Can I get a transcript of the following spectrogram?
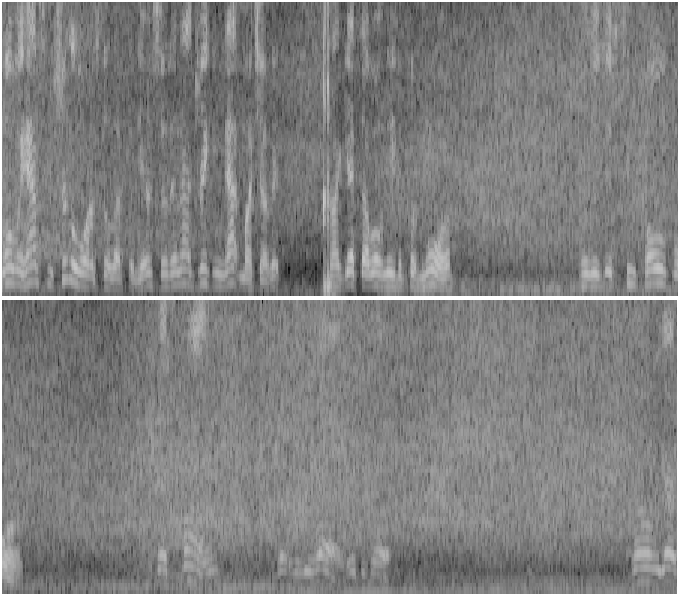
Well, we have some sugar water still left in here, so they're not drinking that much of it. So I guess I won't need to put more. It's just too cold for them. But that's fine. That's what we have. Look at that. Oh, we got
